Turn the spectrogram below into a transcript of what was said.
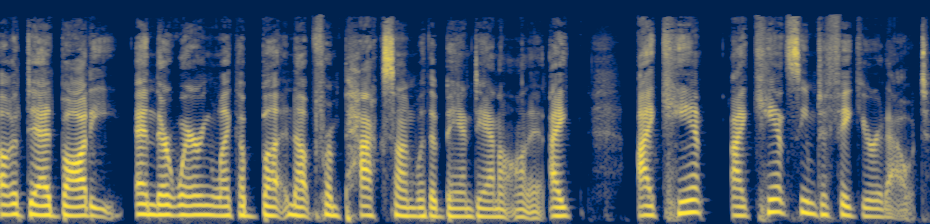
a dead body and they're wearing like a button up from PacSun with a bandana on it. I I can't I can't seem to figure it out.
